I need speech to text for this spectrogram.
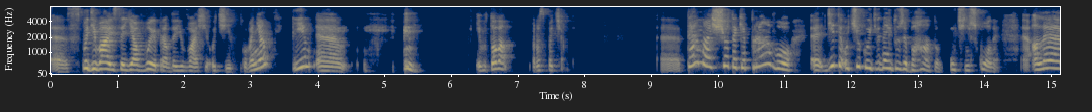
Е, Сподіваюся, я виправдаю ваші очікування і, е, і готова розпочати. Е, Тема, що таке право, е, діти очікують від неї дуже багато, учні школи. Але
